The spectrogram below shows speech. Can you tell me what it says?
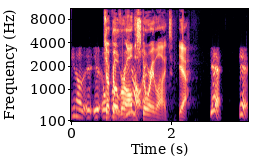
You know, it, it Took over all the storylines. Yeah. Yeah, yeah.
